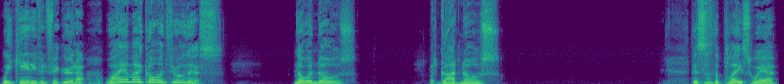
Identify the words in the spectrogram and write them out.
We can't even figure it out. Why am I going through this? No one knows. But God knows. This is the place where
